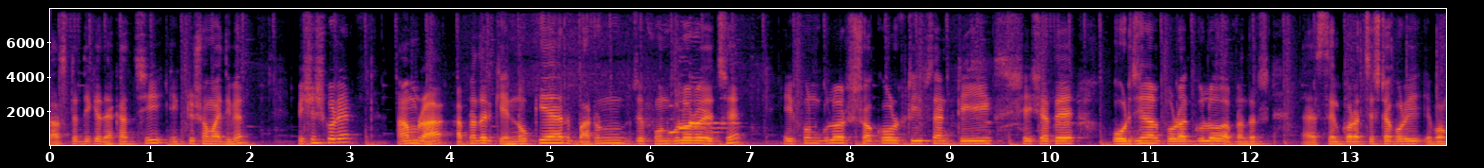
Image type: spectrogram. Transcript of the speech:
লাস্টের দিকে দেখাচ্ছি। একটু সময় দিবেন। বিশেষ করে আমরা আপনাদেরকে নোকিয়ার বাটন যে ফোনগুলো রয়েছে এই ফোনগুলোর সকল টিপস অ্যান্ড ট্রিক্স, সেই সাথে অরিজিনাল প্রোডাক্টগুলো আপনাদের সেল করার চেষ্টা করি এবং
